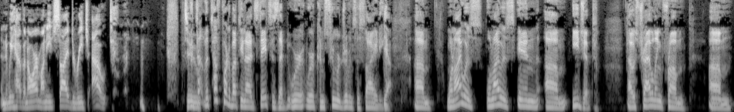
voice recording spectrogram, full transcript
And we have an arm on each side to reach out. to the, t- the, tough part about the United States is that we're we're a consumer driven society. Yeah. Um, when I was when I was in um, Egypt, I was traveling from um,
